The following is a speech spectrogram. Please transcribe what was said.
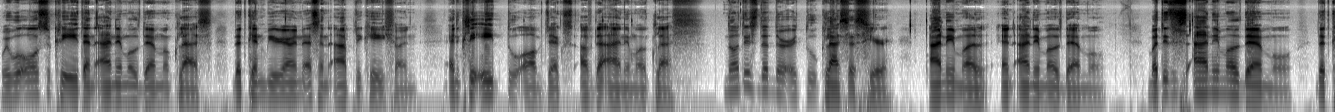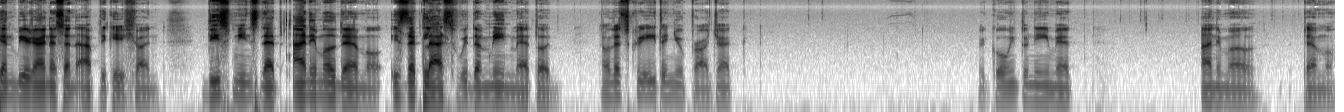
We will also create an animal demo class that can be run as an application and create two objects of the animal class. Notice that there are two classes here, animal and animal demo. But it is animal demo that can be run as an application. This means that animal demo is the class with the main method. Now let's create a new project. We're going to name it animal demo.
